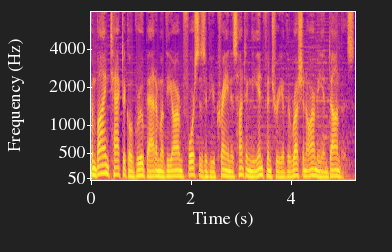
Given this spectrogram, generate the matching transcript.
Combined Tactical Group Atom of the Armed Forces of Ukraine is hunting the infantry of the Russian army in Donbas.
